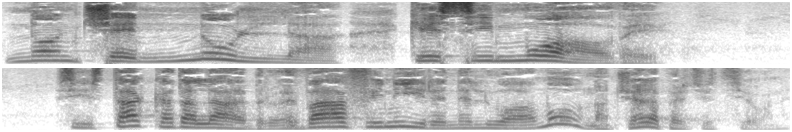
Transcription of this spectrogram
non c'è nulla che si muove, si stacca dall'albero e va a finire nell'uomo, non c'è la percezione.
